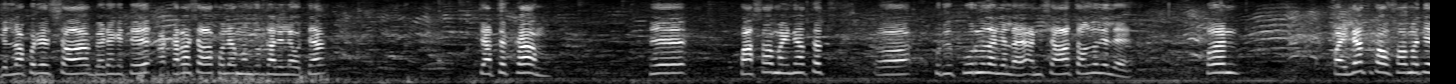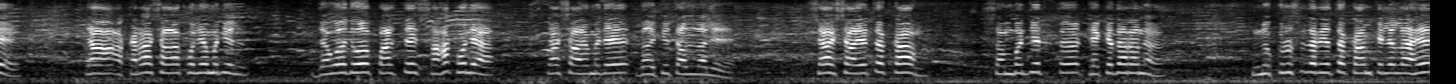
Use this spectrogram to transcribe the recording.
जिल्हा परिषद शाळा बेडग येथे अकरा शाळा खोल्या मंजूर झालेल्या होत्या. त्याचं काम हे पाच सहा महिन्यातच पूर्वी पूर्ण झालेलं आहे आणि शाळा चालू झालेल्या आहे. पण पहिल्याच पावसामध्ये या अकरा शाळा खोल्यामधील जवळजवळ पाच ते सहा खोल्या त्या शाळेमध्ये गळती चालू झाली आहे. त्या शाळेचं काम संबंधित ठेकेदारानं निकृष्ट दर्जाचं काम केलेलं आहे.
